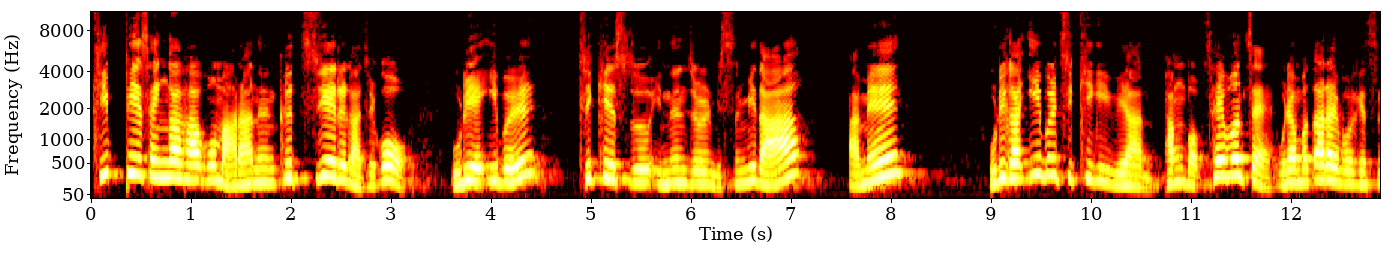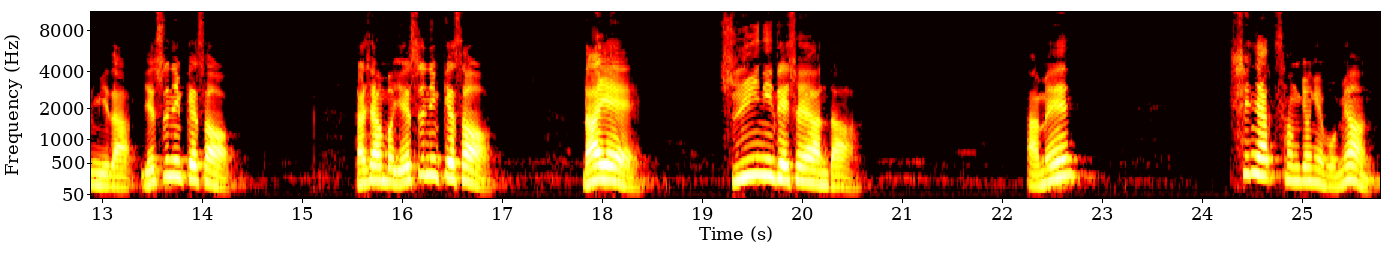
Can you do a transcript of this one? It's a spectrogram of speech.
깊이 생각하고 말하는 그 지혜를 가지고 우리의 입을 지킬 수 있는 줄 믿습니다. 아멘. 우리가 입을 지키기 위한 방법 세 번째 우리 한번 따라해 보겠습니다. 예수님께서 다시 한번 예수님께서 나의 주인이 되셔야 한다. 아멘. 신약 성경에 보면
